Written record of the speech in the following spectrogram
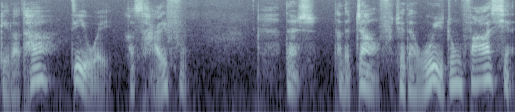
给了她地位和财富。但是她的丈夫却在无意中发现，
